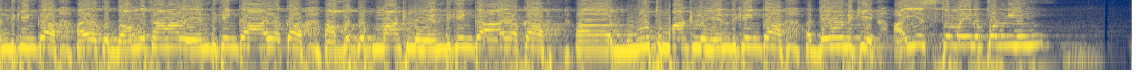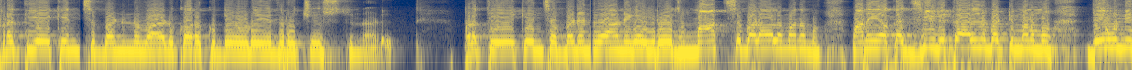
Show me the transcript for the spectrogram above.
ఎందుకు ఇంకా ఆ యొక్క దొంగతనాలు? ఎందుకు ఇంకా ఆ యొక్క అబద్ధపు మాటలు? ఎందుకు ఇంకా ఆ యొక్క మూతు బూతు మాటలు? ఎందుకు ఇంకా దేవునికి అయిష్టమైన పనులు? ప్రత్యేకించబడిన వాడు కొరకు దేవుడు ఎదురు చూస్తున్నాడు ప్రత్యేకించబడిన దానిగా ఈరోజు మార్చబడాలి మనము. మన యొక్క జీవితాలను బట్టి మనము దేవుణ్ణి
